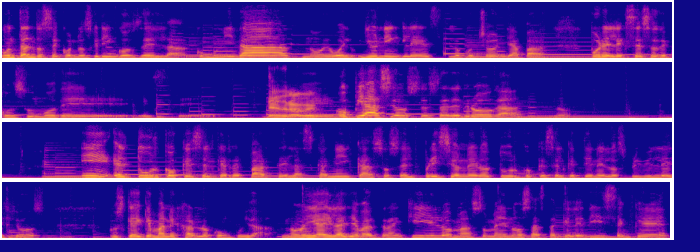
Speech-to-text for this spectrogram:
Juntándose con los gringos de la comunidad, ¿no? y un inglés locochón ya pa, por el exceso de consumo de, este, de droga. opiáceos, o sea, de droga, ¿no? Y el turco, que es el que reparte las canicas, o sea, el prisionero turco, que es el que tiene los privilegios, pues que hay que manejarlo con cuidado, ¿no? Y ahí la llevan tranquilo, más o menos, hasta que le dicen que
